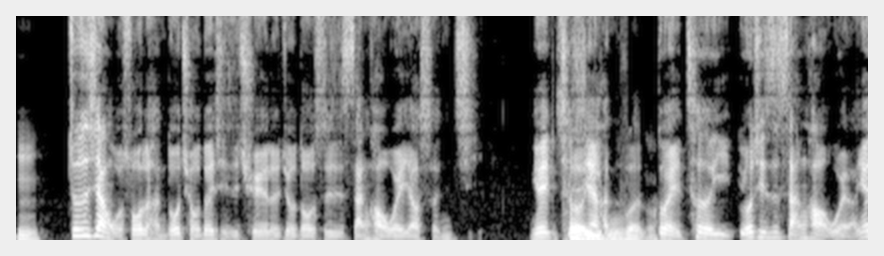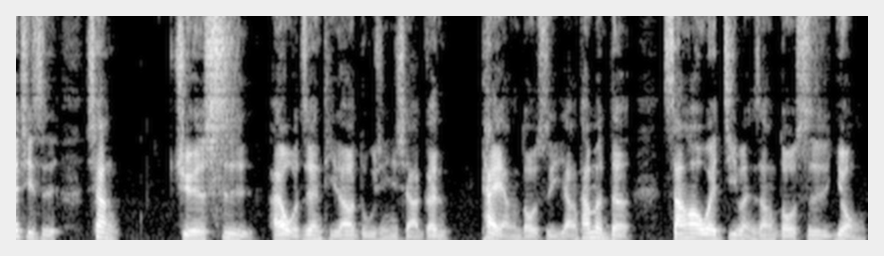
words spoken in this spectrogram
嗯，就是像我说的，很多球队其实缺的就都是三号位要升级，因为侧翼部分嘛，对侧翼，尤其是三号位了，因为其实像爵士，还有我之前提到的独行侠跟太阳都是一样，他们的三号位基本上都是用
